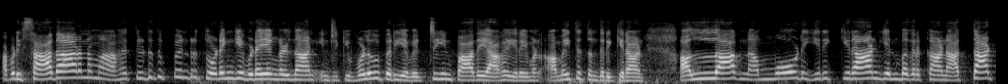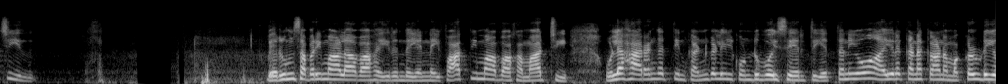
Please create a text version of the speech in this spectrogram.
அப்படி சாதாரணமாக திடுதுப்பென்று தொடங்கிய விடயங்கள் தான் இன்றைக்கு இவ்வளவு பெரிய வெற்றியின் பாதையாக இறைவன் அமைத்து தந்திருக்கிறான். அல்லாஹ் நம்மோடு இருக்கிறான் என்பதற்கான அத்தாட்சி இது. வெறும் சபரிமாலாவாக இருந்த என்னை ஃபாத்திமாவாக மாற்றி உலக அரங்கத்தின் கண்களில் கொண்டு போய் சேர்த்து எத்தனையோ ஆயிரக்கணக்கான மக்களுடைய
